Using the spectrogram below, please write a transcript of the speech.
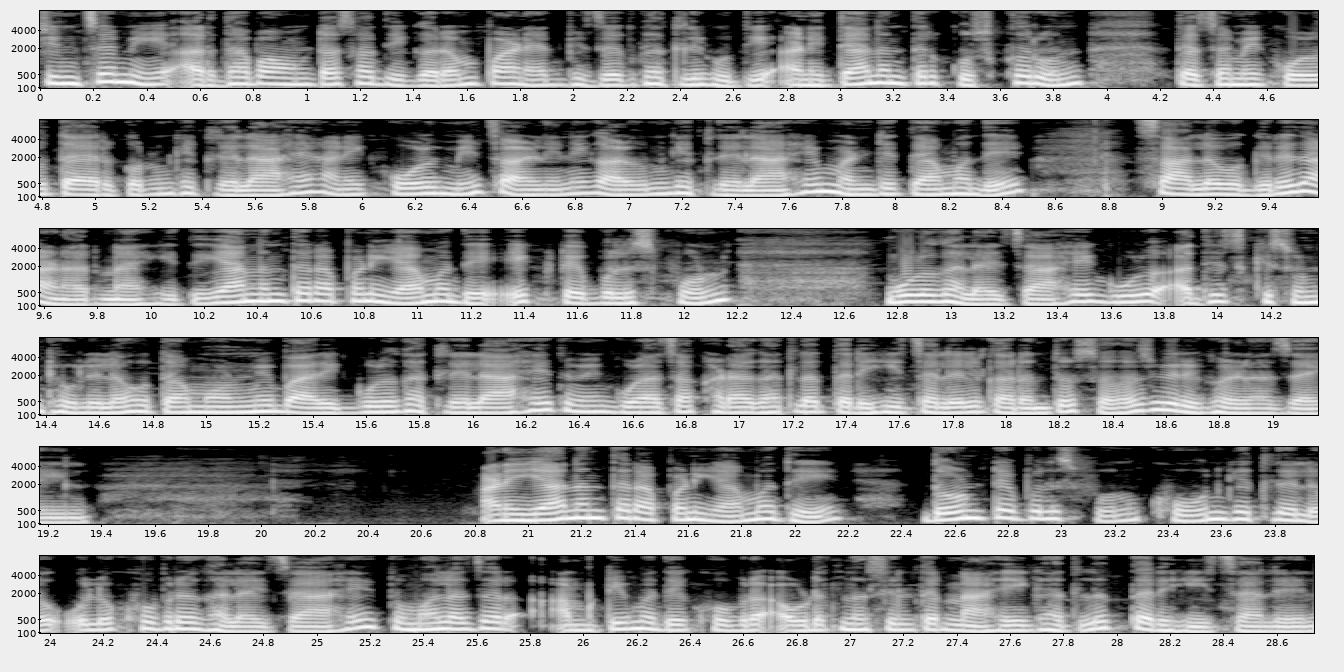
चिंच मी अर्धा पाऊण तास आधी गरम पाण्यात भिजत घातली होती आणि त्यानंतर कुस्करून त्याचा मी कोळ तयार करून घेतलेला आहे आणि कोळ मी चाळणीने गाळून घेतलेला आहे. म्हणजे त्यामध्ये सालं वगैरे जाणार नाहीत. यानंतर आपण यामध्ये एक टेबलस्पून गुळ घालायचा आहे. गुळ आधीच किसून ठेवलेला होता म्हणून मी बारीक गुळ घातलेला आहे. तुम्ही गुळाचा खडा घातला तरीही चालेल कारण तो सहज विरघळला जाईल. आणि यानंतर आपण यामध्ये दोन टेबलस्पून खोवून घेतलेलं ओलं खोबरं घालायचं आहे. तुम्हाला जर आमटीमध्ये खोबरं आवडत नसेल तर नाही घातलं तरीही चालेल.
